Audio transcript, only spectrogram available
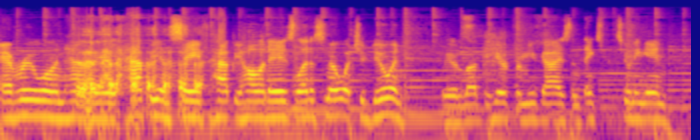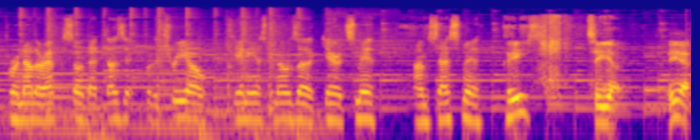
Everyone have a happy and safe, happy holidays. Let us know what you're doing. We would love to hear from you guys. And thanks for tuning in for another episode. That does it for the trio. Danny Espinoza, Garrett Smith. I'm Seth Smith. Peace. See ya. See ya.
